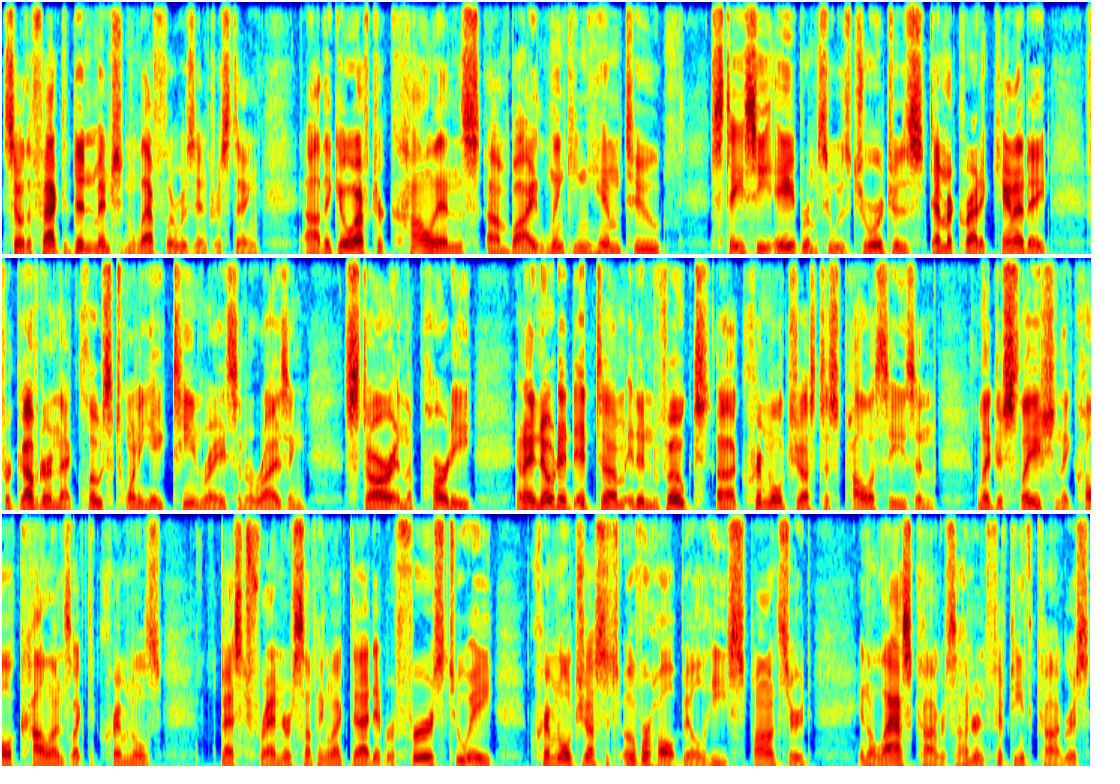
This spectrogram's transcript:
So the fact it didn't mention Loeffler was interesting. Uh, they go after Collins um, by linking him to Stacey Abrams, who was Georgia's Democratic candidate for governor in that close 2018 race and a rising star in the party. And I noted it um, it invoked uh, criminal justice policies and legislation. They call Collins like the criminal's best friend or something like that. It refers to a criminal justice overhaul bill he sponsored in the last Congress, the 115th Congress,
